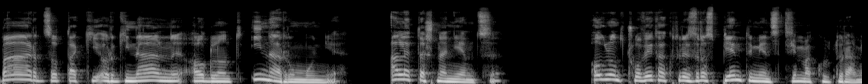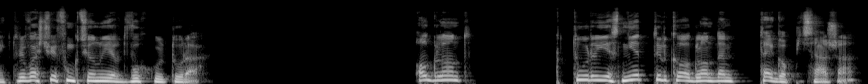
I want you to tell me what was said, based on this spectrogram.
bardzo taki oryginalny ogląd i na Rumunię, ale też na Niemcy. Ogląd człowieka, który jest rozpięty między dwiema kulturami, który właściwie funkcjonuje w dwóch kulturach. Ogląd, który jest nie tylko oglądem tego pisarza,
